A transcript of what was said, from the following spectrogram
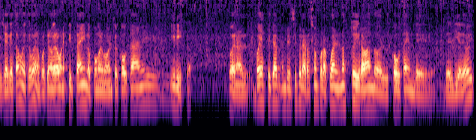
Y ya que estamos, dije, bueno, ¿por qué no grabo un script time? Lo pongo en el momento de code time y, listo. Bueno, voy a explicar en principio la razón por la cual no estoy grabando el code time de, del día de hoy.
